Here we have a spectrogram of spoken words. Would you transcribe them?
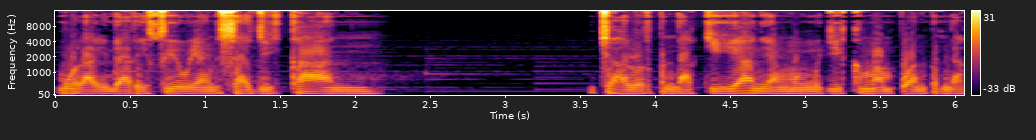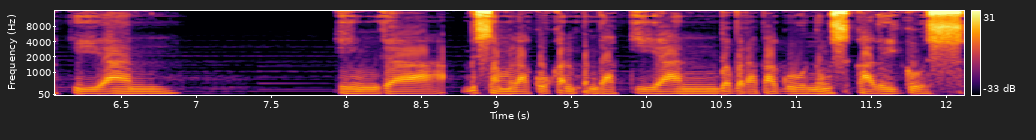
mulai dari view yang disajikan, jalur pendakian yang menguji kemampuan pendakian, hingga bisa melakukan pendakian beberapa gunung sekaligus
